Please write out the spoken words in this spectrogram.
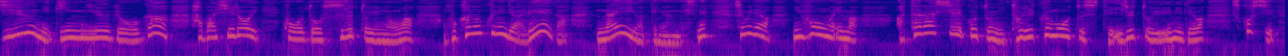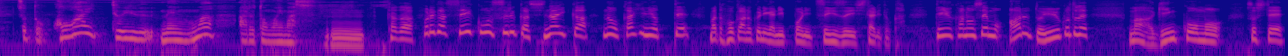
自由に金融業が幅広い行動をするというのは、他の国では例がないわけなんですね。そういう意味では、日本は今、新しいことに取り組もうとしているという意味では少しちょっと怖いという面はあると思います、うん、ただこれが成功するかしないかの可否によってまた他の国が日本に追随したりとかっていう可能性もあるということでまあ銀行もそして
